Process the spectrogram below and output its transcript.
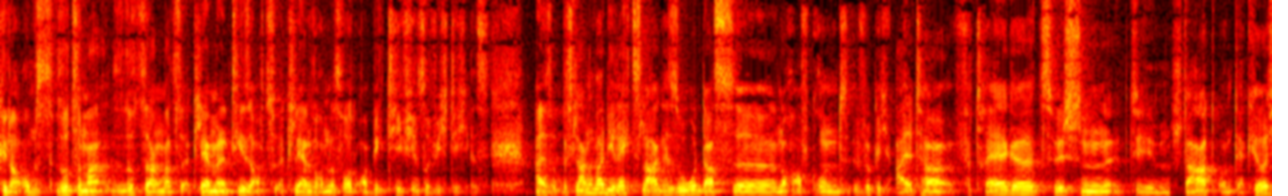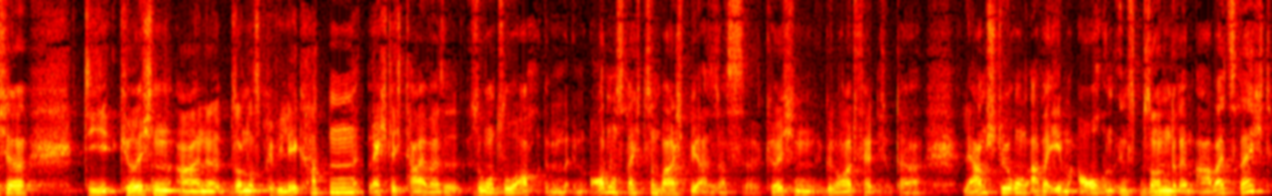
Genau, um es sozusagen, sozusagen mal zu erklären, meine These auch zu erklären, warum das Wort objektiv hier so wichtig ist. Also bislang war die Rechtslage so, dass äh, noch aufgrund wirklich alter Verträge zwischen dem Staat und der Kirche die Kirchen ein besonderes Privileg hatten, rechtlich teilweise so und so, auch im, im Ordnungsrecht zum Beispiel, also das äh, Kirchengeläut fällt nicht unter Lärmstörung, aber eben auch und insbesondere im Arbeitsrecht.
